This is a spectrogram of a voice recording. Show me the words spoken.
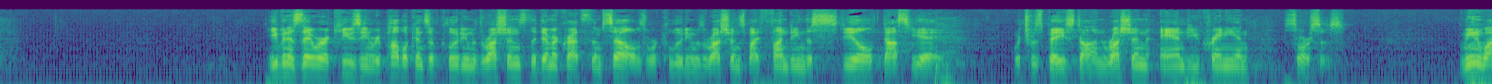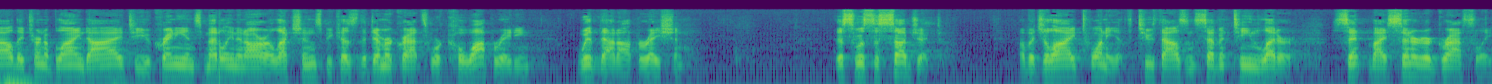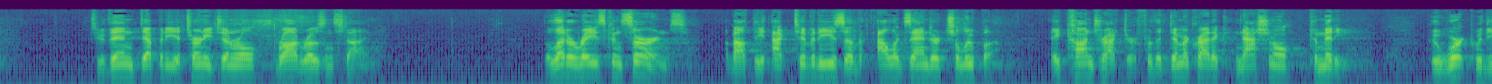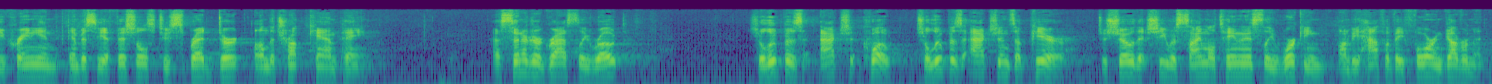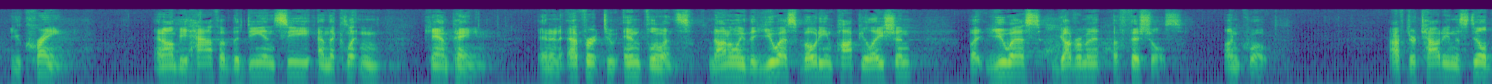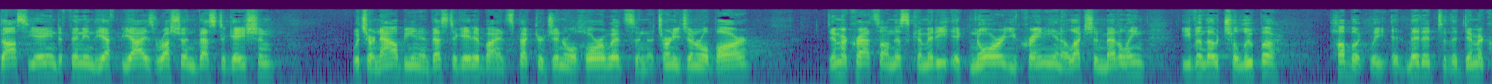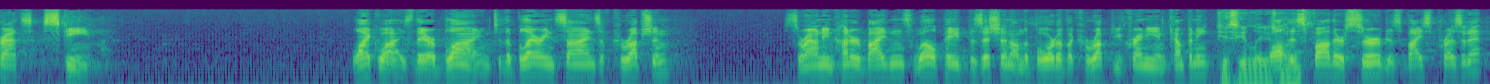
Even as they were accusing Republicans of colluding with Russians, the Democrats themselves were colluding with Russians by funding the Steele dossier. which was based on Russian and Ukrainian sources. Meanwhile, they turn a blind eye to Ukrainians meddling in our elections because the Democrats were cooperating with that operation. This was the subject of a July 20th, 2017 letter sent by Senator Grassley to then Deputy Attorney General Rod Rosenstein. The letter raised concerns about the activities of Alexandra Chalupa, a contractor for the Democratic National Committee, who worked with Ukrainian embassy officials to spread dirt on the Trump campaign. As Senator Grassley wrote, Chalupa's action, quote, Chalupa's actions appear to show that she was simultaneously working on behalf of a foreign government, Ukraine, and on behalf of the DNC and the Clinton campaign in an effort to influence not only the U.S. voting population, but U.S. government officials, unquote. After touting the Steele dossier and defending the FBI's Russia investigation, which are now being investigated by Inspector General Horowitz and Attorney General Barr, Democrats on this committee ignore Ukrainian election meddling, even though Chalupa publicly admitted to the Democrats' scheme. Likewise, they are blind to the blaring signs of corruption surrounding Hunter Biden's well paid position on the board of a corrupt Ukrainian company. Do you see the latest While his father served as vice president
